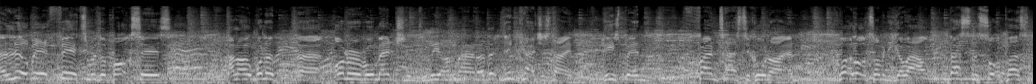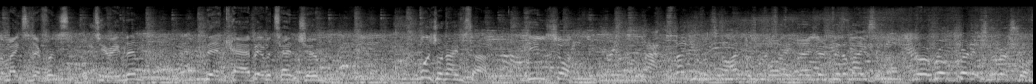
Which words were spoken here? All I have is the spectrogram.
a little bit of theatre with the boxes, and I want to uh, honourable mention to the young man. I didn't catch his name. He's been fantastic all night, and quite a lot of time when you go out, that's the sort of person that makes a difference to your evening. A Bit of care, a bit of attention. What's your name, sir? Shot. Matt, thank you for tonight. I just want to Pleasure it's been amazing. You're a real credit to the restaurant.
